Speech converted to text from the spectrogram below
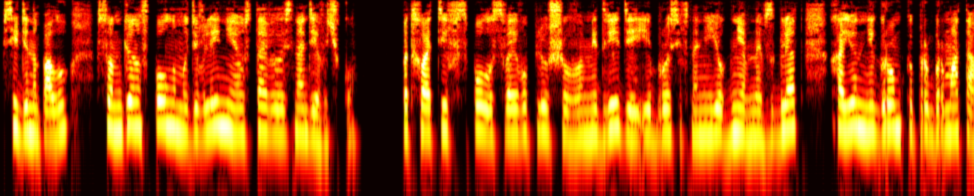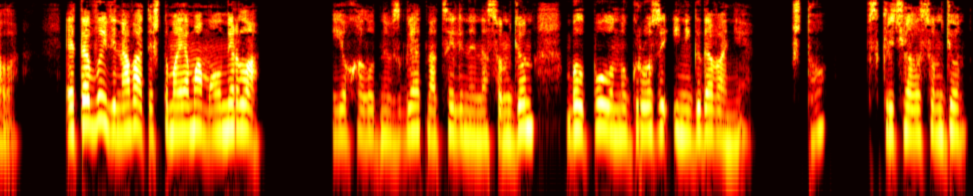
Сидя на полу, Сонгён в полном удивлении уставилась на девочку. Подхватив с пола своего плюшевого медведя и бросив на неё гневный взгляд, Хайон негромко пробормотала. «Это вы виноваты, что моя мама умерла!» Ее холодный взгляд, нацеленный на Сонгён, был полон угрозы и негодования. «Что?» — вскричала Сонгён.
